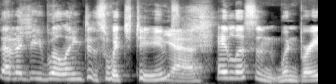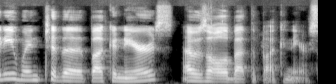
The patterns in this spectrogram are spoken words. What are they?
That I'd be willing to switch teams. yes. Hey, listen, when Brady went to the Buccaneers, I was all about the Buccaneers.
